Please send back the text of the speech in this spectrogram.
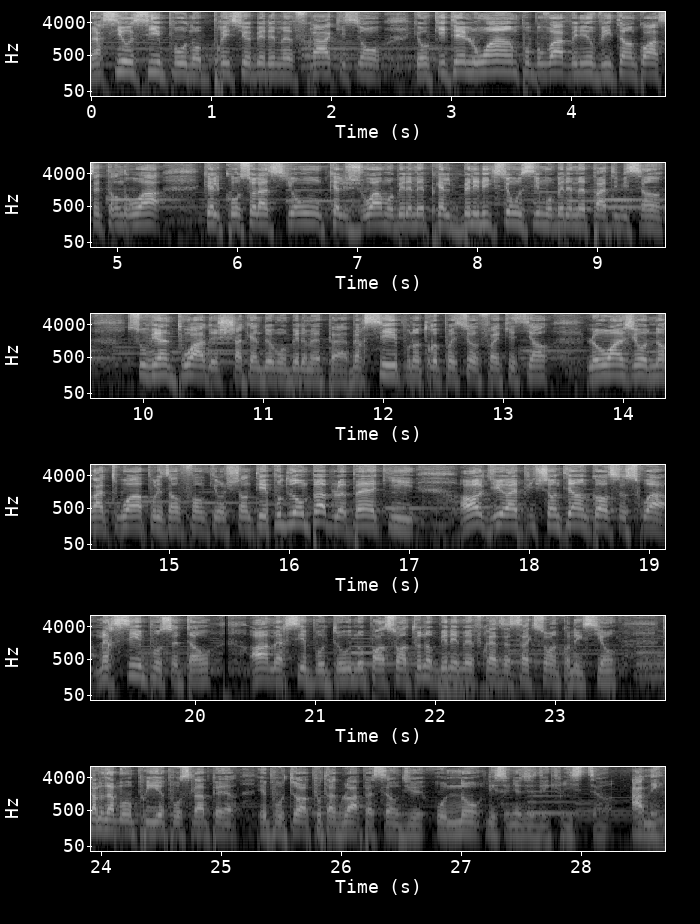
Merci aussi pour nos précieux bien-aimés frères qui, sont, qui ont quitté loin pour pouvoir venir visiter encore à cet endroit. Quelle consolation, quelle joie, mon bien-aimé, quelle bénédiction aussi, mon bien-aimé Père Tibissant. Souviens-toi de chacun d'eux, mon bien-aimé Père. Merci pour notre précieux frère Christian. Louange et honneur à toi pour les enfants qui ont chanté, pour tout ton peuple, Père, qui, oh Dieu, a pu chanter encore ce soir. Merci pour ce temps. Ah, merci pour tout. Nous pensons à tous nos bien-aimés frères et sœurs qui sont en connexion, quand nous avons prié pour cela, Père, et pour toi, pour ta gloire, Père Saint-Dieu, au nom du Seigneur Jésus-Christ. Amen.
